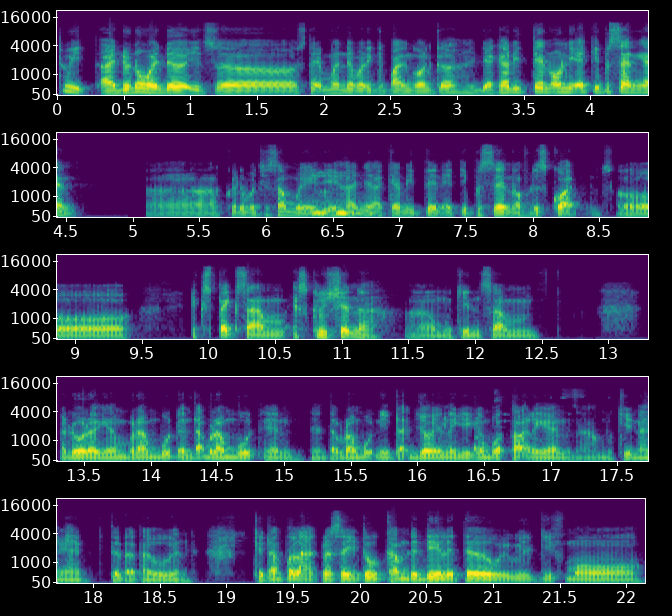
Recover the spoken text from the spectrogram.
tweet. I don't know whether it's a statement daripada Kim Panggon ke. Dia akan retain only 80% kan? Uh, aku ada baca. Dia Hmm. hanya akan retain 80% of the squad. So, expect some exclusion lah. Uh, mungkin some ada orang yang berambut dan tak berambut kan. Yang tak berambut ni tak join lagi kan botak ni kan. Uh, mungkin lah kan. Kita tak tahu kan. Okay, tak apalah. Aku rasa itu come the day later we will give more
